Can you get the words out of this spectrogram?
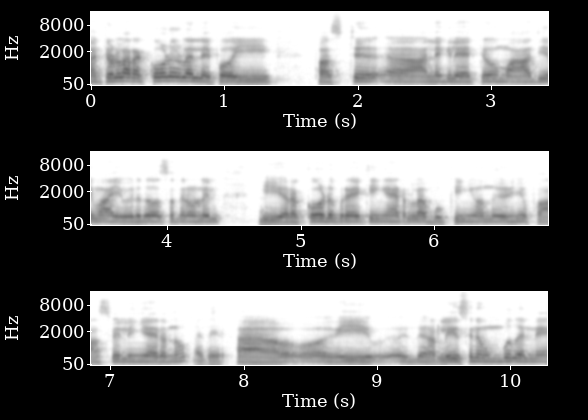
മറ്റുള്ള റെക്കോർഡുകളല്ലേ ഇപ്പോൾ ഈ ഫസ്റ്റ് അല്ലെങ്കിൽ ഏറ്റവും ആദ്യമായി ഒരു ദിവസത്തിനുള്ളിൽ ഈ റെക്കോർഡ് ബ്രേക്കിംഗ് ആയിട്ടുള്ള ബുക്കിംഗ് വന്നു കഴിഞ്ഞു ഫാസ്റ്റ് സെല്ലിംഗ് ആയിരുന്നു. ഈ റിലീസിന് മുമ്പ് തന്നെ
